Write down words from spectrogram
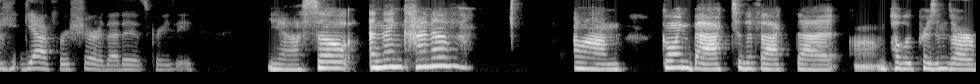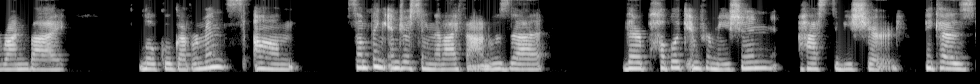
yeah, for sure. That is crazy. Yeah. So, and then kind of um, going back to the fact that um, public prisons are run by local governments, um, something interesting that I found was that their public information has to be shared because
